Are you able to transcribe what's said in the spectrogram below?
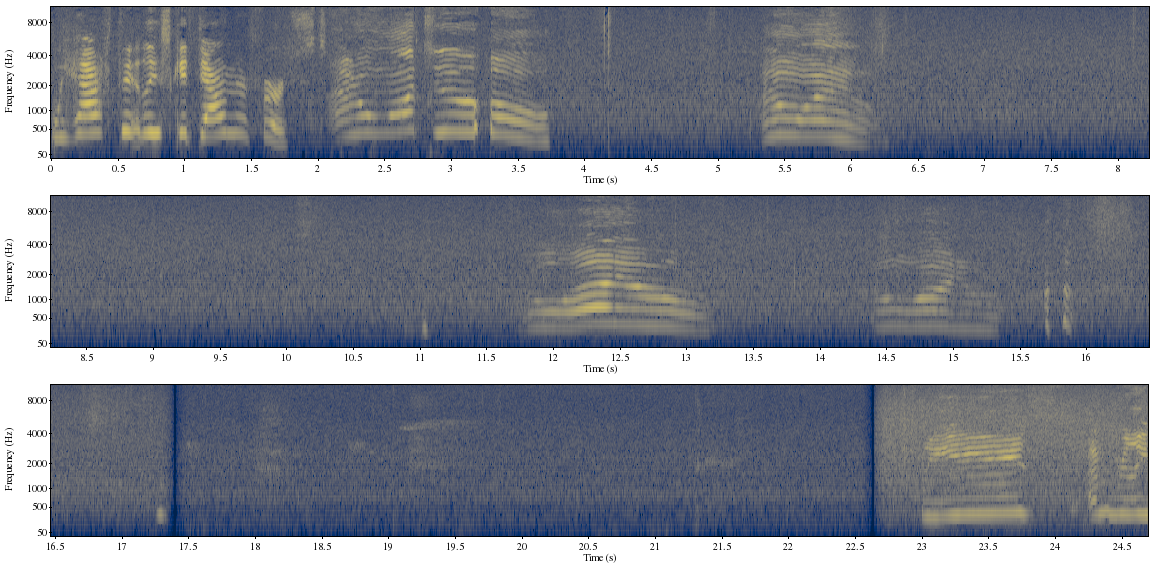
We have to at least get down there first. I don't want to. I don't want to. I don't want to. I don't want to. Please. I'm really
